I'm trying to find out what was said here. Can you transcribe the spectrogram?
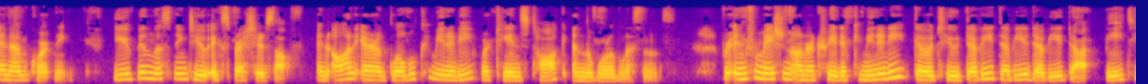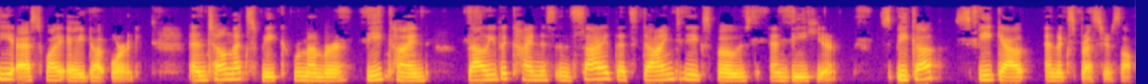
And I'm Courtney. You've been listening to Express Yourself, an on air global community where teens talk and the world listens. For information on our creative community, go to www.btsya.org. Until next week, remember be kind, value the kindness inside that's dying to be exposed, and be here. Speak up, speak out, and express yourself.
